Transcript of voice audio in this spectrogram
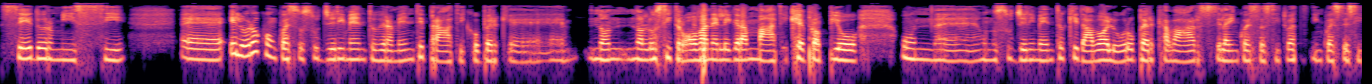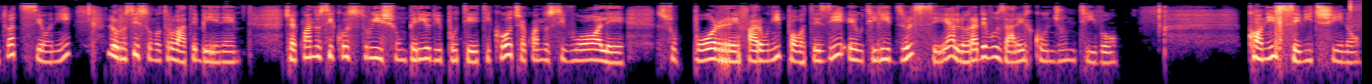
se dormissi. Eh, e loro con questo suggerimento veramente pratico, perché non, non lo si trova nelle grammatiche, è proprio un, eh, un suggerimento che davo a loro per cavarsela in, situa- in queste situazioni, loro si sono trovate bene. Cioè quando si costruisce un periodo ipotetico, cioè quando si vuole supporre, fare un'ipotesi e utilizzo il se, allora devo usare il congiuntivo con il se vicino.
